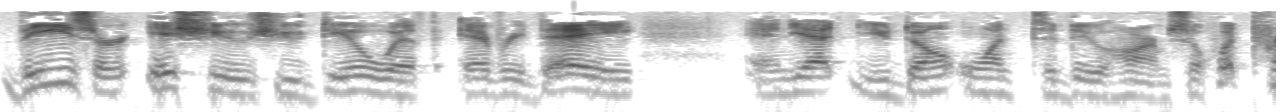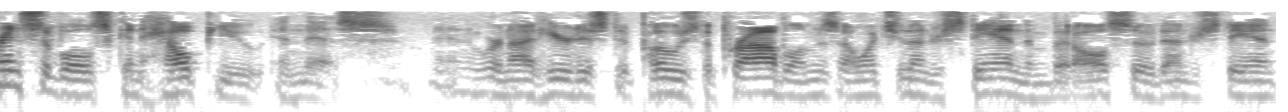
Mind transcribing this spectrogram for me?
these are issues you deal with every day and yet you don't want to do harm. So, what principles can help you in this? And we're not here just to pose the problems. I want you to understand them, but also to understand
